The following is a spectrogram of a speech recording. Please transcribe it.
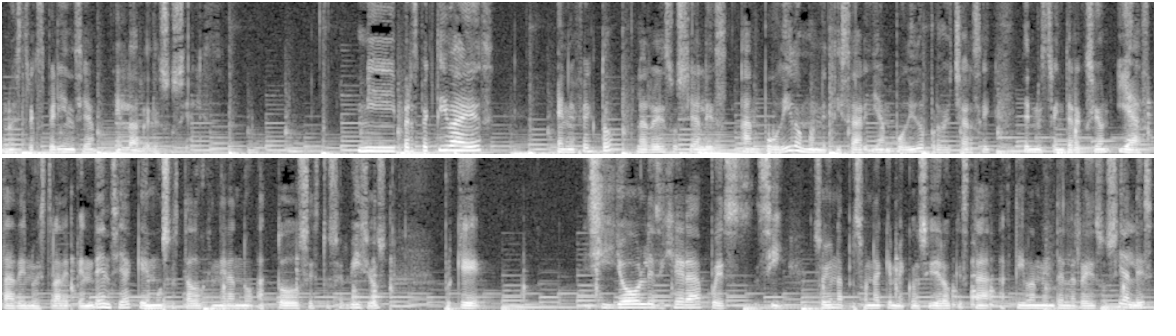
nuestra experiencia en las redes sociales. Mi perspectiva es en efecto, las redes sociales han podido monetizar y han podido aprovecharse de nuestra interacción y hasta de nuestra dependencia que hemos estado generando a todos estos servicios, porque si yo les dijera, pues sí, soy una persona que me considero que está activamente en las redes sociales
